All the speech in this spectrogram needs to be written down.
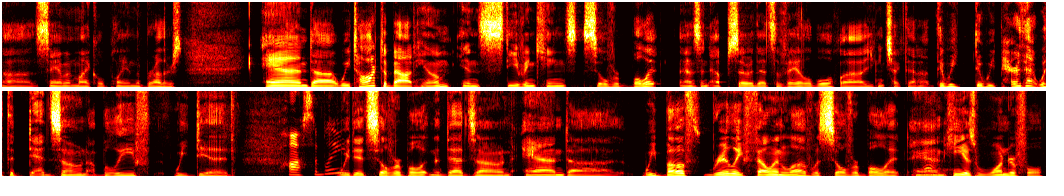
uh, Sam and Michael playing the brothers. And uh, we talked about him in Stephen King's Silver Bullet as an episode that's available. Uh, you can check that out. Did we did we pair that with the Dead Zone? I believe we did. Possibly. We did Silver Bullet in the Dead Zone, and uh, we both really fell in love with Silver Bullet, and he is wonderful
